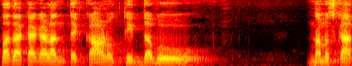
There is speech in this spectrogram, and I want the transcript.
ಪದಕಗಳಂತೆ ಕಾಣುತ್ತಿದ್ದವು. ನಮಸ್ಕಾರ.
